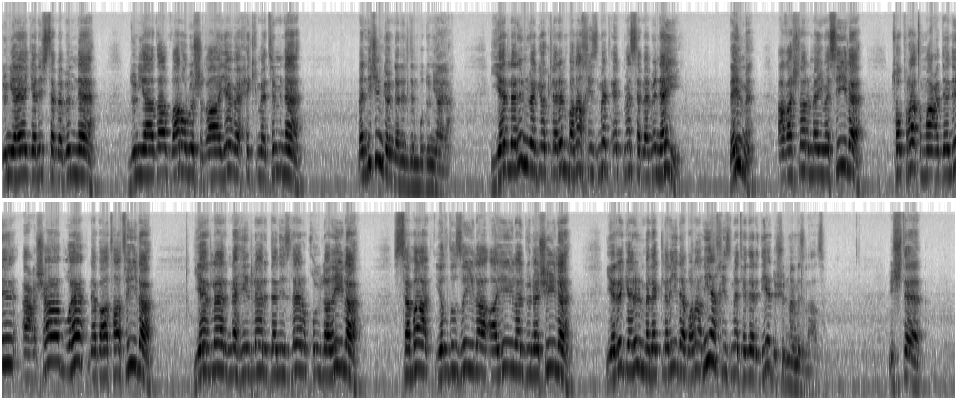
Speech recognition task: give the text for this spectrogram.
Dünyaya geliş sebebim ne? Dünyada varoluş gaye ve hikmetim ne? Ben niçin gönderildim bu dünyaya? Yerlerin ve göklerin bana hizmet etme sebebi ne? Değil mi? Ağaçlar meyvesiyle, toprak madeni, ahşab ve nebatatıyla, yerler, nehirler, denizler, kuyularıyla, sema yıldızıyla, ayıyla, güneşiyle, yere gelir melekleriyle bana niye hizmet eder diye düşünmemiz lazım. İşte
